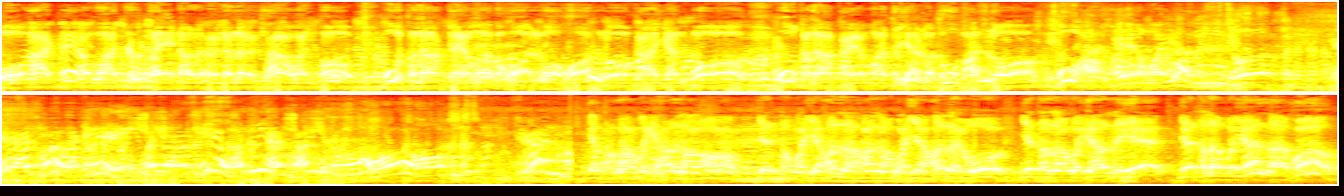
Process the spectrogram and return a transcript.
อุอาเกวันจุเตนเลนเลชาวันโตอุตนาเกวะบะโหโลโหโลกายันโตอุกนาเกวตยันวะทุพันโลอุอาเกวยันโตยันมาดีมันเอาเที่ยวเที่ยนมันดูยันยัตลาวิฮัลลายัตวะยะฮัลลาฮัลลาวะยะฮัลลาโอยัตลาวะยะเลยัตลาวะยะลาโคยันเดฮิเอฮิเอบาลาคาซาบัลลาบัลลาคาซาบันมันโชอุอาเกวะเชียวะยะอัน 一也很喂哈啦，一我也哈啦哈啦喂呀哈啦哦，一头啦喂哈耶，一头啦喂哈啦哦，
